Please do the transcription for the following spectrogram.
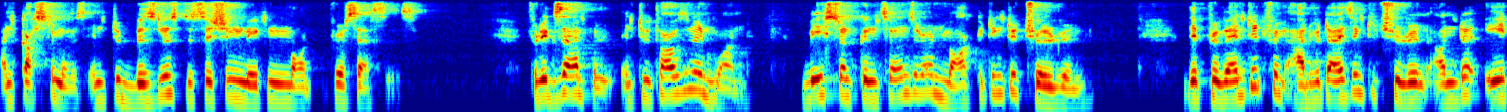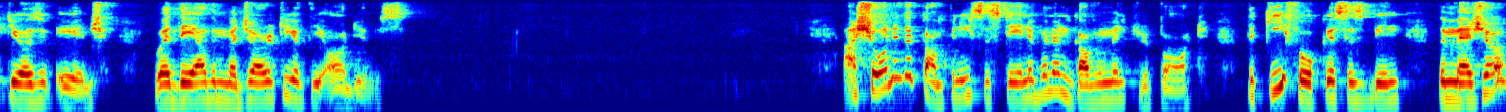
and customers, into business decision making processes. For example, in 2001, based on concerns around marketing to children, they prevented from advertising to children under 8 years of age, where they are the majority of the audience. As shown in the company's Sustainable and Government report, the key focus has been the measure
